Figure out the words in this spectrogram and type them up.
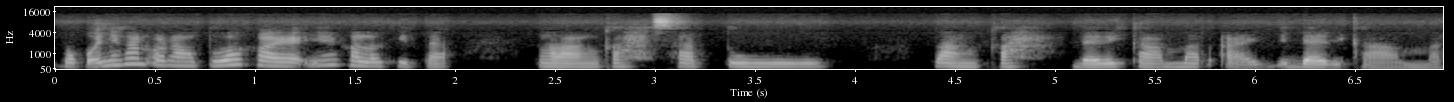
Pokoknya kan orang tua kayaknya kalau kita ngelangkah satu langkah dari kamar aja dari kamar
